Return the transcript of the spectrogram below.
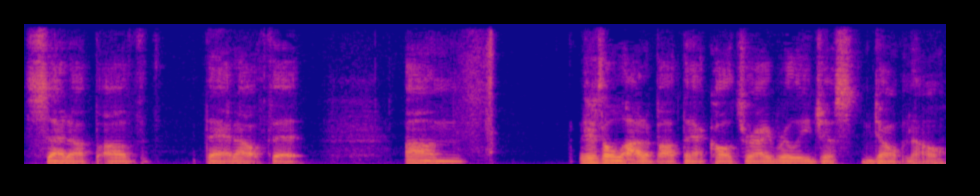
setup of that outfit. Um there's a lot about that culture I really just don't know.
